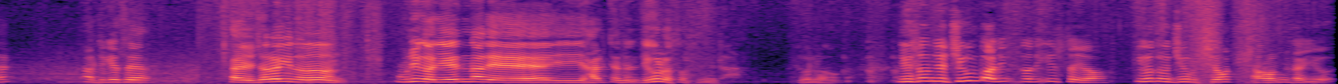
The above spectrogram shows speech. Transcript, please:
예? 어떻겠어요? 아니, 저러기는 우리가 옛날에 이 할 때는 이걸로 썼습니다. 이걸로. 이거 이제 지금도 아직 있어요. 이것도 지금 잘- 잘 옵니다, 이거.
